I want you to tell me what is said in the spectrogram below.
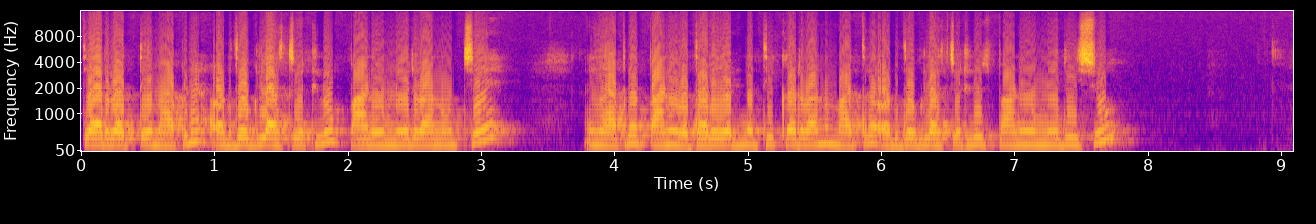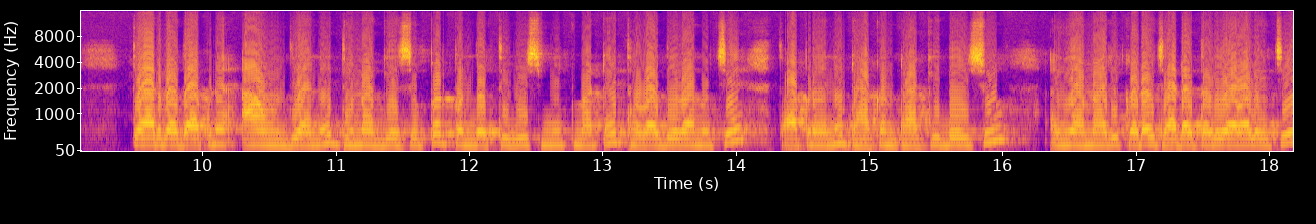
ત્યારબાદ તેમાં આપણે અડધો ગ્લાસ જેટલું પાણી ઉમેરવાનું છે. અહીંયા આપણે પાણી વધારે એડ નથી કરવાનું, માત્ર અડધો ગ્લાસ જેટલું જ પાણી ઉમેરીશું. ત્યારબાદ આપણે આ ઊંધિયાને ધીમા ગેસ ઉપર પંદરથી વીસ મિનિટ માટે થવા દેવાનું છે. તો આપણે એને ઢાંકણ ઢાંકી દઈશું. અહીંયા મારી કઢાઈ જાડા તળિયાવાળી છે.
